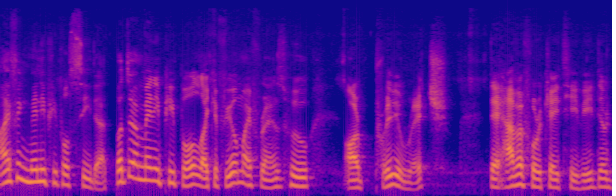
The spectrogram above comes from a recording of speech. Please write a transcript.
I think many people see that. But there are many people, like a few of my friends, who are pretty rich. They have a 4K TV. They're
